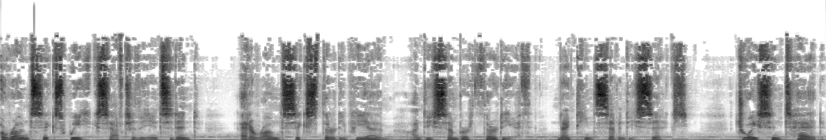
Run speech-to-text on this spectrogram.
Around six weeks after the incident, at around 6.30 p.m. on December 30th, 1976, Joyce and Ted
